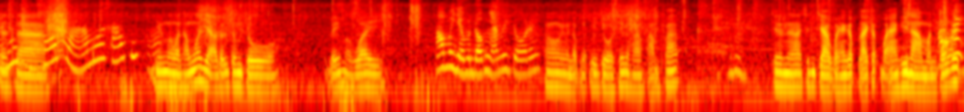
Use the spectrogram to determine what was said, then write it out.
Thật là- Sống mà mới sống. Nhưng mà mình không có vào được trong chùa để mà quay. Không bây giờ mình đột nhập vô chùa đi. Thôi mình đọc nhập vô chùa sẽ là phạm pháp. Cho nên à, xin chào và hẹn gặp lại các bạn khi nào mình có cái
